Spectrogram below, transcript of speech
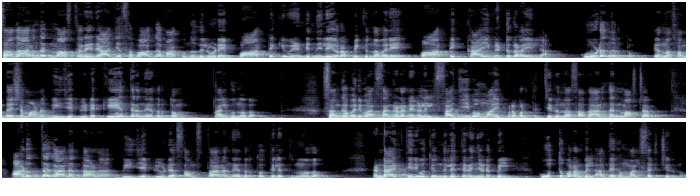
സദാനന്ദൻ മാസ്റ്ററെ രാജ്യസഭാംഗമാക്കുന്നതിലൂടെ പാർട്ടിക്ക് വേണ്ടി നിലയുറപ്പിക്കുന്നവരെ പാർട്ടി കൈവിട്ടു കളയില്ല കൂടെ നിർത്തും എന്ന സന്ദേശമാണ് ബി ജെ പിയുടെ കേന്ദ്ര നേതൃത്വം നൽകുന്നത്. സംഘപരിവാർ സംഘടനകളിൽ സജീവമായി പ്രവർത്തിച്ചിരുന്ന സദാനന്ദൻ മാസ്റ്റർ അടുത്ത കാലത്താണ് ബി ജെ പിയുടെ സംസ്ഥാന നേതൃത്വത്തിൽ എത്തുന്നത് രണ്ടായിരത്തി ഇരുപത്തിയൊന്നിലെ തിരഞ്ഞെടുപ്പിൽ കൂത്തുപറമ്പിൽ അദ്ദേഹം മത്സരിച്ചിരുന്നു.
